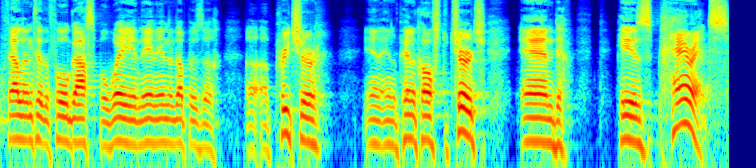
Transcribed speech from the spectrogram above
fell into the full gospel way and then ended up as a, a, a preacher in, in a Pentecostal church. And his parents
